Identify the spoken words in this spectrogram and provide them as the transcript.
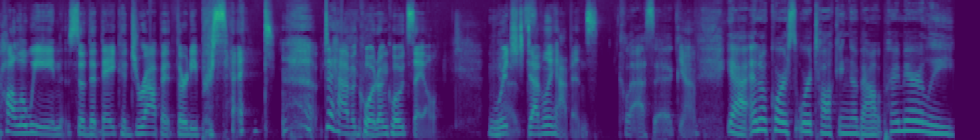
Halloween so that they could drop it 30% to have a quote unquote sale, which yes. definitely happens. Classic. Yeah. Yeah. And of course, we're talking about primarily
